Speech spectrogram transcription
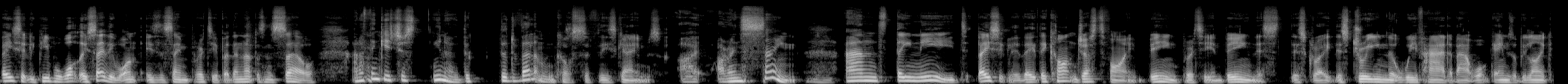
basically people what they say they want is the same pretty, but then that doesn't sell. And I think it's just you know the the development costs of these games are, are insane, mm. and they need basically they, they can't justify being pretty and being this this great this dream that we've had about what games will be like.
